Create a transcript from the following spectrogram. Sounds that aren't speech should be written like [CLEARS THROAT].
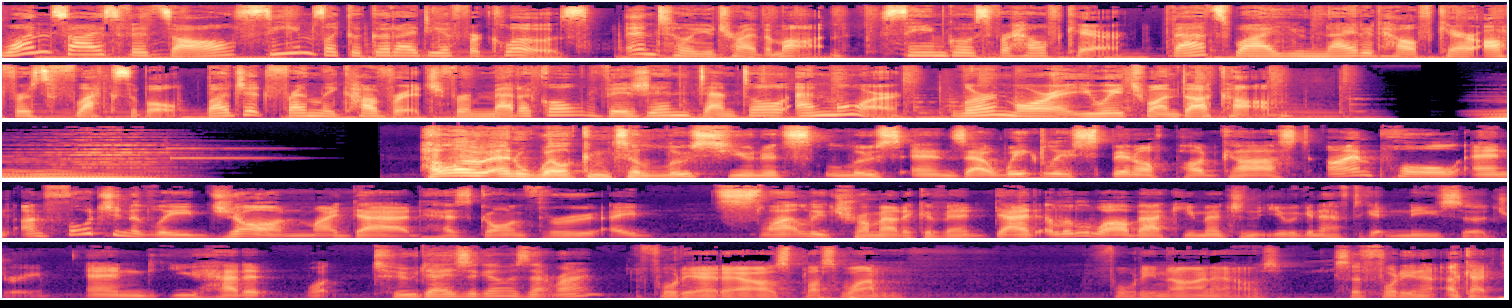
One size fits all seems like a good idea for clothes until you try them on. Same goes for healthcare. That's why United Healthcare offers flexible, budget friendly coverage for medical, vision, dental, and more. Learn more at uh1.com. Hello and welcome to Loose Units, Loose Ends, our weekly spin off podcast. I'm Paul, and unfortunately, John, my dad, has gone through a slightly traumatic event. Dad, a little while back, you mentioned that you were going to have to get knee surgery, and you had it, what, two days ago? Is that right? 48 hours plus one. 49 hours. So 49. Okay.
